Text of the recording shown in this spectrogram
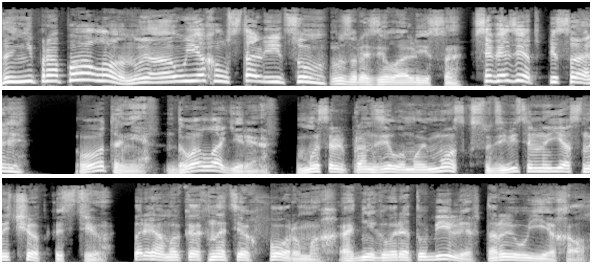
«Да не пропал он, а уехал в столицу», — возразила Алиса. «Все газеты писали». Вот они, два лагеря. Мысль пронзила мой мозг с удивительно ясной четкостью. Прямо как на тех форумах. Одни говорят «убили», вторые «уехал».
